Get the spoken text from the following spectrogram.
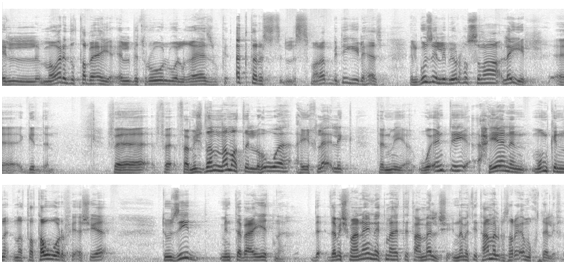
الموارد الطبيعية البترول والغاز وكده أكتر الاستثمارات بتيجي لهذا. الجزء اللي بيروح الصناعة قليل آه، جدا. ف... فمش ده النمط اللي هو هيخلق لك تنمية. وأنت أحيانا ممكن نتطور في أشياء تزيد من تبعيتنا. ده, ده مش معناه انها ما تتعملش إنما تتعمل بطريقة مختلفة.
